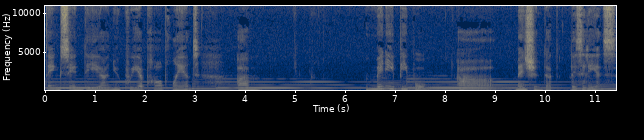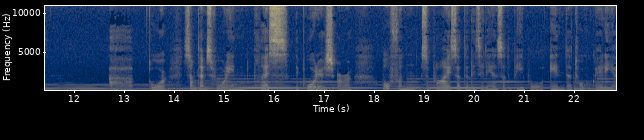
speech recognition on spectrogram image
things in the uh, nuclear power plant, um, many people uh, mention that resilience uh, or sometimes foreign press reporters are often surprised at the resilience of the people in the Tohoku area,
